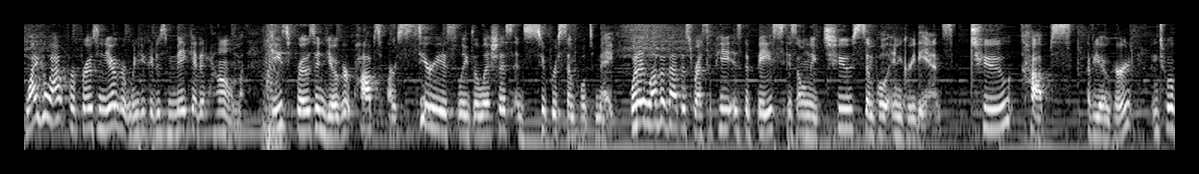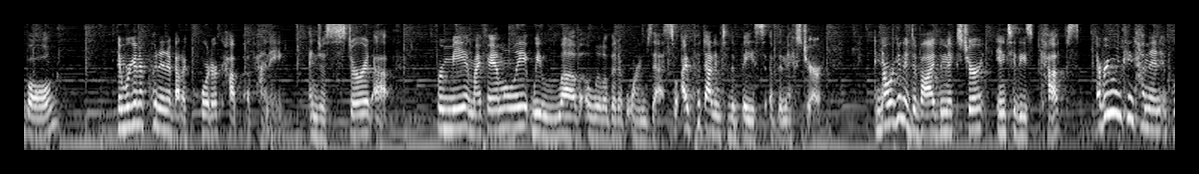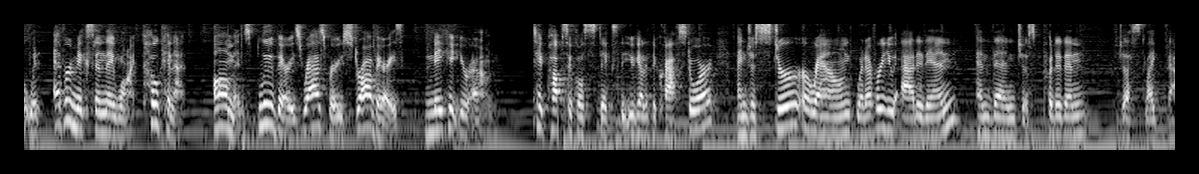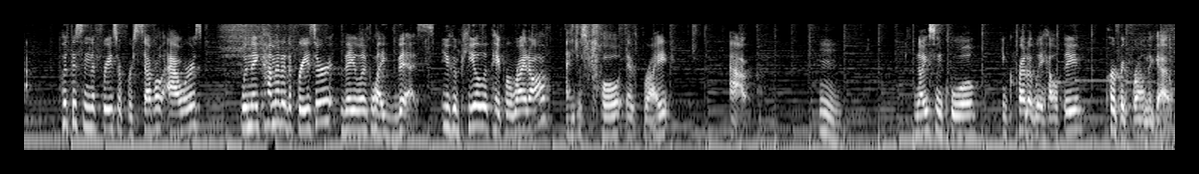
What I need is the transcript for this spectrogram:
Why go out for frozen yogurt when you can just make it at home? These frozen yogurt pops are seriously delicious and super simple to make. What I love about this recipe is the base is only two simple ingredients. Two cups of yogurt into a bowl. Then we're gonna put in about a quarter cup of honey and just stir it up. For me and my family, we love a little bit of orange zest, so I put that into the base of the mixture. And now we're gonna divide the mixture into these cups. Everyone can come in and put whatever mix in they want. Coconut, almonds, blueberries, raspberries, strawberries. Make it your own. Take popsicle sticks that you get at the craft store and just stir around whatever you added in and then just put it in just like that. Put this in the freezer for several hours. When they come out of the freezer, they look like this. You can peel the paper right off and just pull it right out. Mmm. Nice and cool, incredibly healthy, perfect for on the go.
